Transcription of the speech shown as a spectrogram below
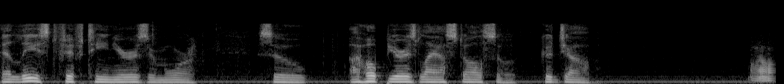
at least 15 years or more. So I hope yours last also. Good job. Well,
